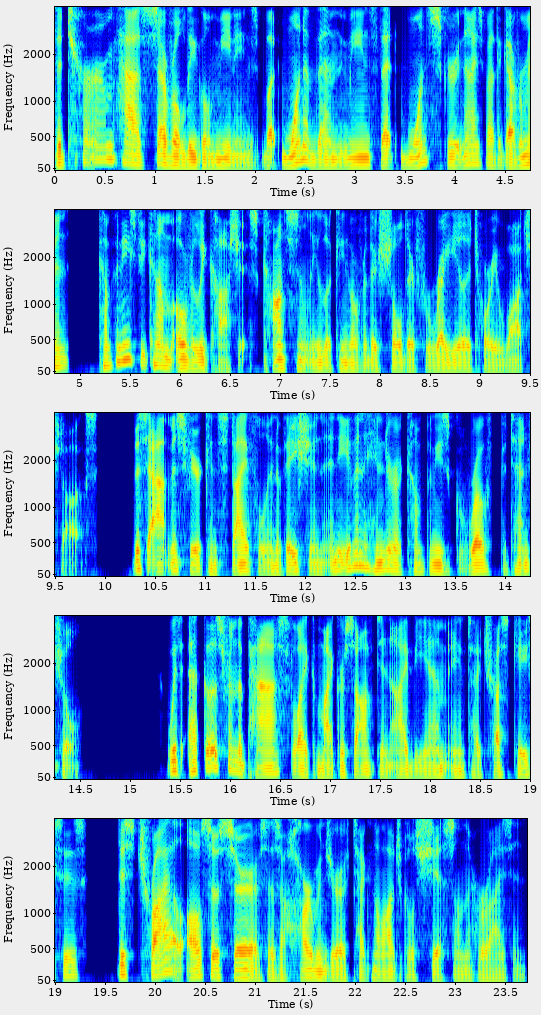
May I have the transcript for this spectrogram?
The term has several legal meanings, but one of them means that once scrutinized by the government, companies become overly cautious, constantly looking over their shoulder for regulatory watchdogs. This atmosphere can stifle innovation and even hinder a company's growth potential. With echoes from the past, like Microsoft and IBM antitrust cases, this trial also serves as a harbinger of technological shifts on the horizon.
